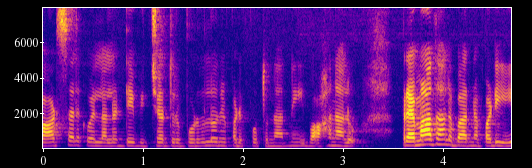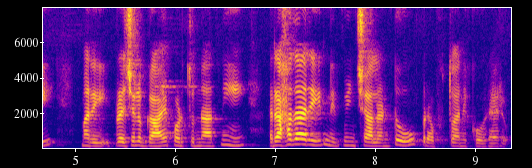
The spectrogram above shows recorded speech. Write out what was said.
పాఠశాలకు వెళ్ళాలంటే విద్యార్థులు బురదలోనే పడిపోతున్నారని వాహనాలు ప్రమాదాల బారిన పడి మరి ప్రజలు గాయపడుతున్నారని రహదారి నిర్మించాలంటూ ప్రభుత్వాన్ని కోరారు.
